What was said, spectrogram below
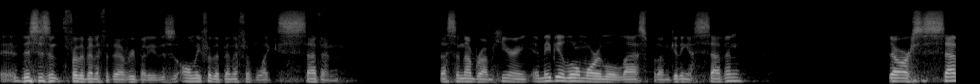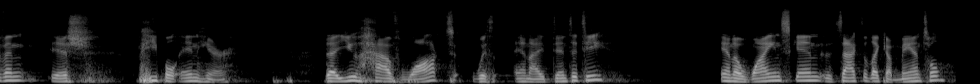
this isn't for the benefit of everybody. This is only for the benefit of like seven. That's the number I'm hearing. It may be a little more, a little less, but I'm getting a seven. There are seven ish people in here that you have walked with an identity in a wineskin that's acted like a mantle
